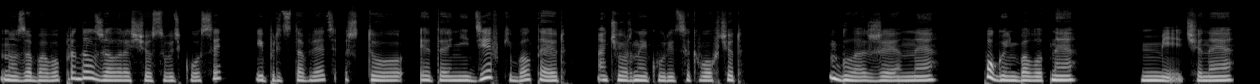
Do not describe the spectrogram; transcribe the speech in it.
но Забава продолжала расчесывать косы и представлять, что это не девки болтают, а черные курицы квохчут. Блаженная, погонь болотная, меченая.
